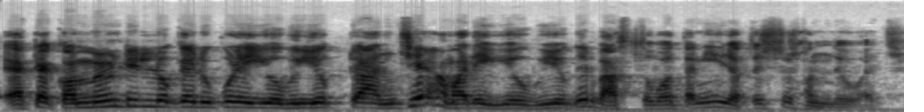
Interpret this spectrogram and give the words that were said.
একটা কমিউনিটির লোকের উপর এই অভিযোগটা আনছে, আমার এই অভিযোগের বাস্তবতা নিয়ে যথেষ্ট সন্দেহ আছে।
